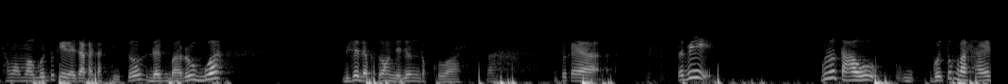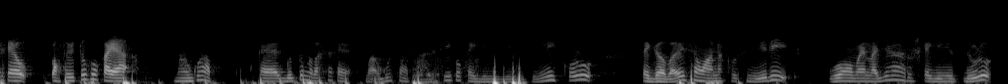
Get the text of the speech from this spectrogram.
sama emak gue tuh kayak diacak-acak gitu dan baru gue bisa dapat uang jajan untuk keluar. Nah itu kayak tapi gue tuh tahu gue tuh ngerasain kayak waktu itu kok kayak mau gue kayak gue tuh ngerasa kayak mak gue tuh apa sih kok kayak gini gini gini kok lu tega banget sama anak lu sendiri gue mau main aja harus kayak gini dulu.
